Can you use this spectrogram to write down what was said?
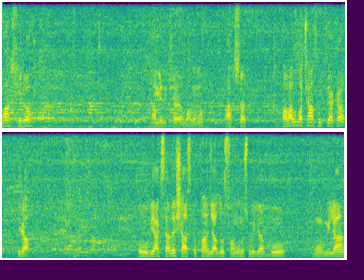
нархира америка аввалома нархшак аввалома чанд сум кияка ира. Хуб 165 ҳазор сомонаш мега бо муомилан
